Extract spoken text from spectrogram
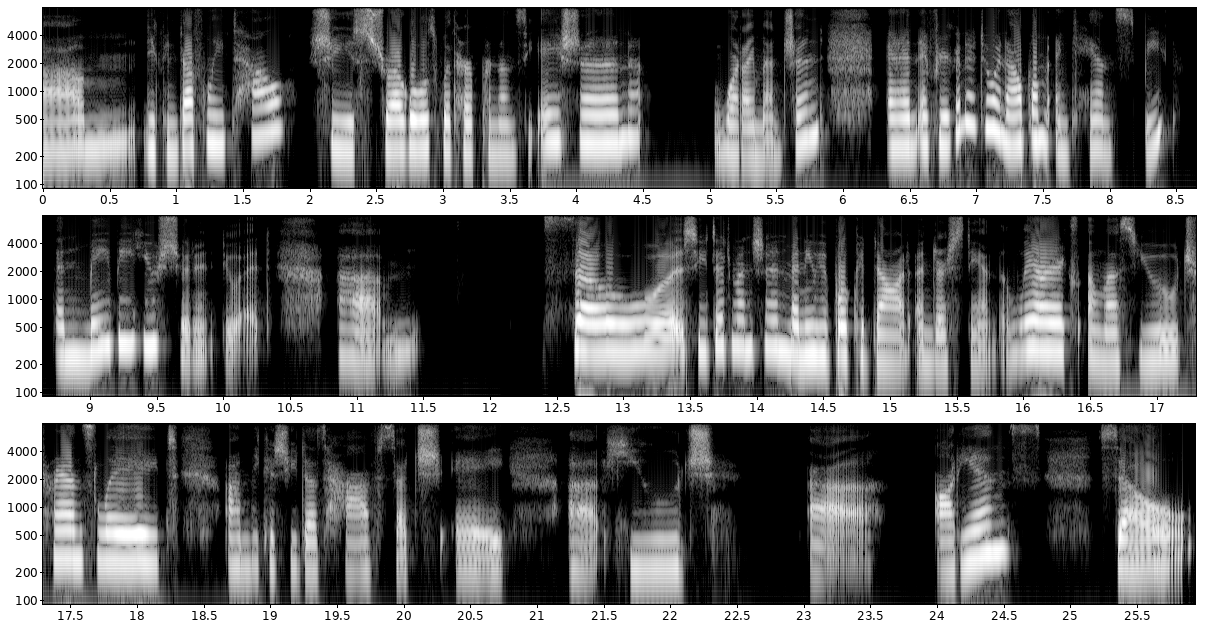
Um, you can definitely tell she struggles with her pronunciation, what I mentioned. And if you're going to do an album and can't speak, then maybe you shouldn't do it. Um, so she did mention many people could not understand the lyrics unless you translate, um, because she does have such a uh, huge uh, audience. So,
